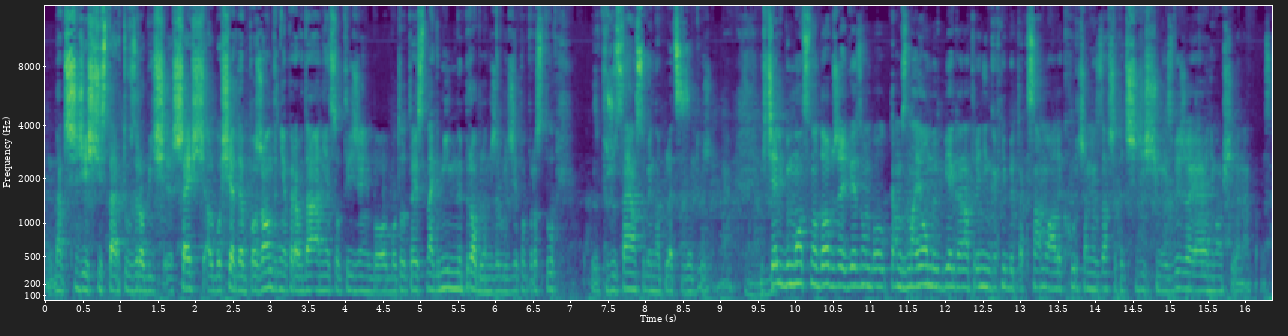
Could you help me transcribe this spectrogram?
na 30 startów zrobić 6 albo 7 porządnie, prawda, a nie co tydzień, bo, bo to, to jest nagminny problem, że ludzie po prostu wrzucają sobie na plecy za dużo. Nie? I chcieliby mocno dobrze, wiedzą, bo tam znajomy biega na treningach niby tak samo, ale kurczę, on jest zawsze te 30 miejsc wyżej, a ja nie mam siły na koniec.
